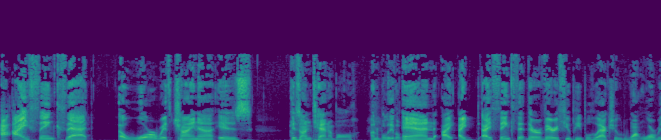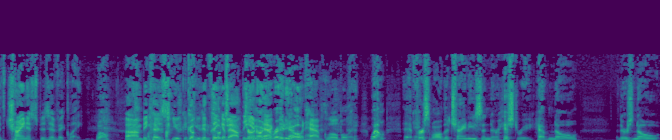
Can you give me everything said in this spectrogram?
I, I think that a war with China is is untenable. Unbelievable. And I, I, I think that there are very few people who actually would want war with China specifically. Well, um, because you, go, you can think about the impact that, that would have globally. Well, eh, first of all, the Chinese in their history have no, there's no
